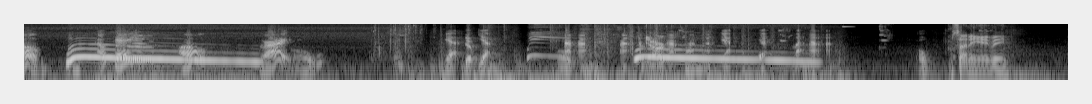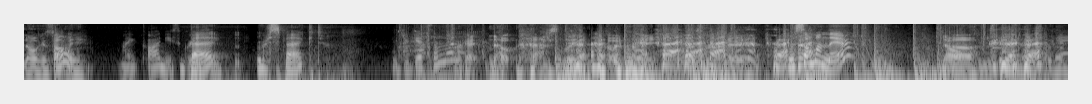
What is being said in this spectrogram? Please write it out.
Oh, Woo! okay. Oh, right. Oh. Yeah, Yep. yeah. Oh. Yeah, yeah. Oh. I'm signing A main. No one can stop Oh. me. My God, he's crazy. Bet. Respect. Did you get someone? Okay, no, absolutely no information was someone there? No, Uh, I'm just getting notes for them.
